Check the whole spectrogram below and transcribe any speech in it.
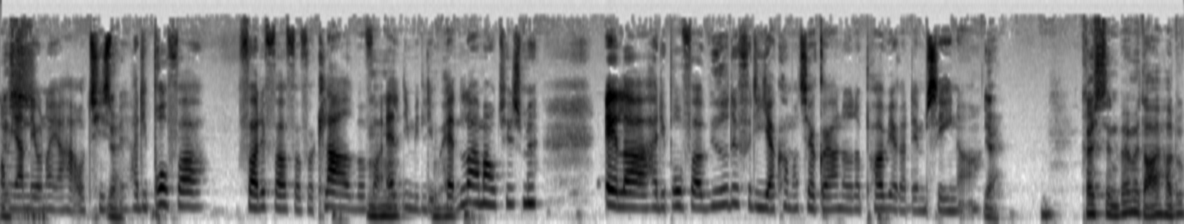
om Yes. jeg nævner, at jeg har autisme? Ja. Har de brug for, for det for at få forklaret, hvorfor Mhm. mm-hmm. alt i mit liv handler om autisme? Eller har de brug for at vide det, fordi jeg kommer til at gøre noget, der påvirker dem senere? ja. Christian, hvad med dig? Har du,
